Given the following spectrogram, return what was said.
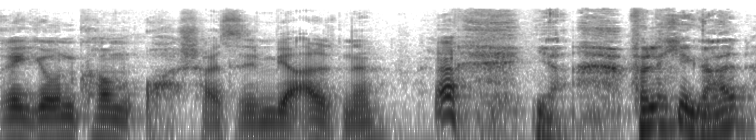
Region kommen. Oh, scheiße, sind wir alt, ne? ja, völlig egal.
